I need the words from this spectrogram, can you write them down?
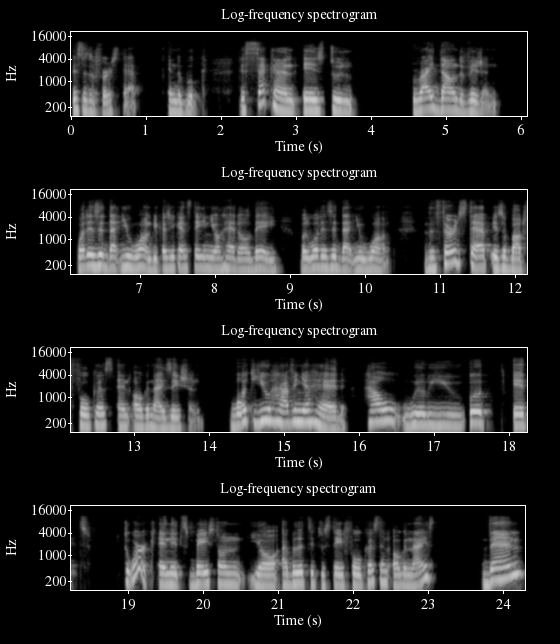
This is the first step in the book. The second is to write down the vision. What is it that you want? Because you can stay in your head all day, but what is it that you want? The third step is about focus and organization. What you have in your head, how will you put it to work? And it's based on your ability to stay focused and organized. Then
